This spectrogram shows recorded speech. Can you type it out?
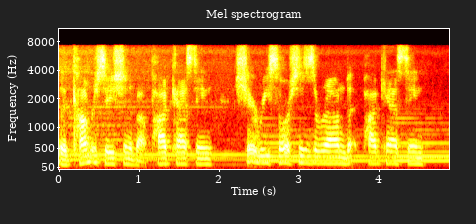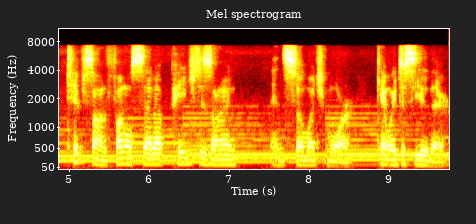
the conversation about podcasting, share resources around podcasting, tips on funnel setup, page design, and so much more. Can't wait to see you there.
